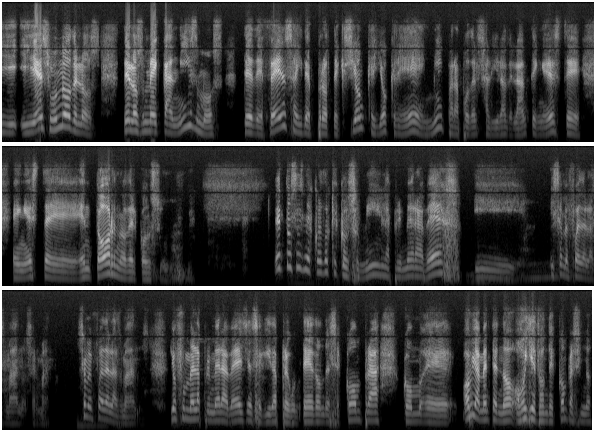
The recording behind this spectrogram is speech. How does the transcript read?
y, es uno de los, de los mecanismos de defensa y de protección que yo creé en mí para poder salir adelante en este, en este entorno del consumo. Entonces me acuerdo que consumí la primera vez y, y se me fue de las manos, hermano se me fue de las manos. Yo fumé la primera vez y enseguida pregunté dónde se compra, como, eh, obviamente no, oye, ¿dónde compras? Sino,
